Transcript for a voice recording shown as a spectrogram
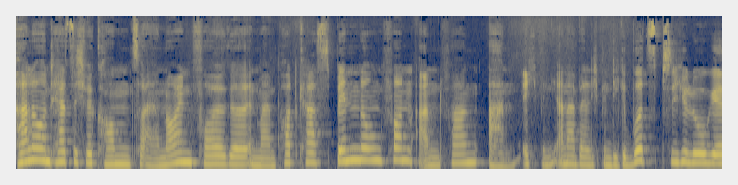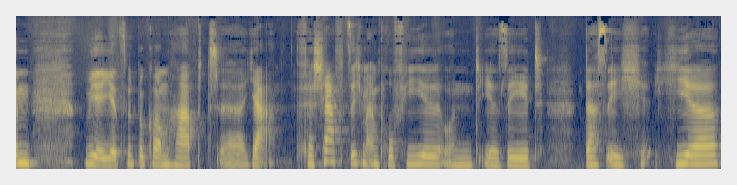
Hallo und herzlich willkommen zu einer neuen Folge in meinem Podcast Bindung von Anfang an. Ich bin die Annabelle, ich bin die Geburtspsychologin. Wie ihr jetzt mitbekommen habt, äh, ja, verschärft sich mein Profil und ihr seht, dass ich hier,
